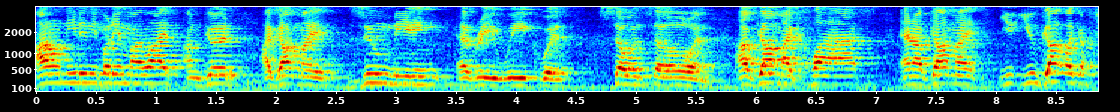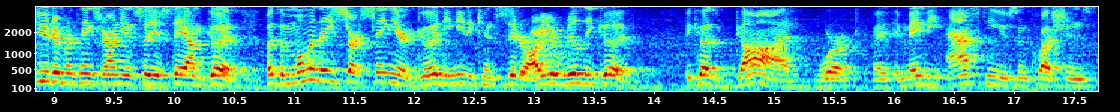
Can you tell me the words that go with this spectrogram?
I don't need anybody in my life. I'm good. I got my Zoom meeting every week with so and so, and I've got my class, and I've got my. You, you've got like a few different things around you, and so you say, I'm good. But the moment that you start saying you're good, you need to consider are you really good? Because God work it may be asking you some questions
